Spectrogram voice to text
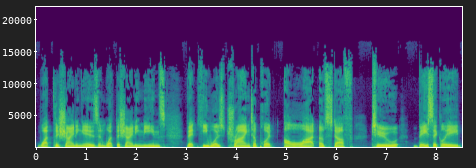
what The Shining is and what The Shining means, that he was trying to put a lot of stuff to basically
